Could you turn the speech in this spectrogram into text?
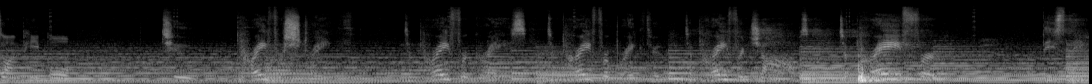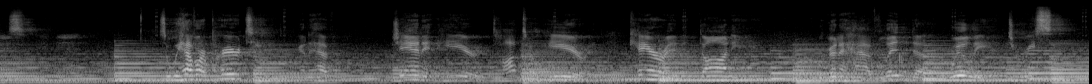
hands on people to pray for strength, to pray for grace, to pray for breakthrough, to pray for jobs, to pray for these things. So we have our prayer team. We're going to have Janet here, and Tato here, and Karen and Donnie. We're going to have Linda, Willie, and Teresa.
